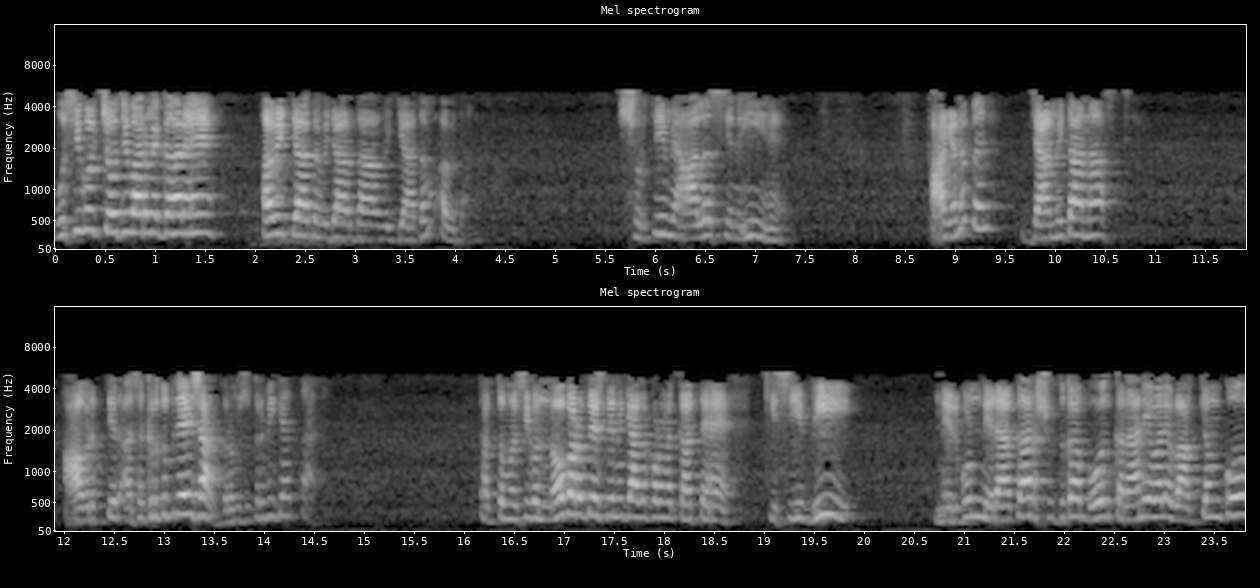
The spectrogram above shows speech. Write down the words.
उसी को चौथी बार में कह रहे हैं, अविज्ञात विचारता विज्ञातम अविज्ञान श्रुति में आलस्य नहीं है। कहा गया ना पहले? जामिता नास्ती। आवृत्ति असकृत उपदेश ब्रह्मसूत्र भी कहता है। तत्वसी को नौ बार उपदेश देने के आधार पर कहते हैं, किसी भी निर्गुण, निराकार शुद्ध का बोध कराने वाले वाक्यों को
